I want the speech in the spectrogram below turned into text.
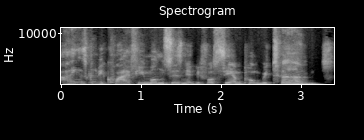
I think it's going to be quite a few months, isn't it, before CM Punk returns?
